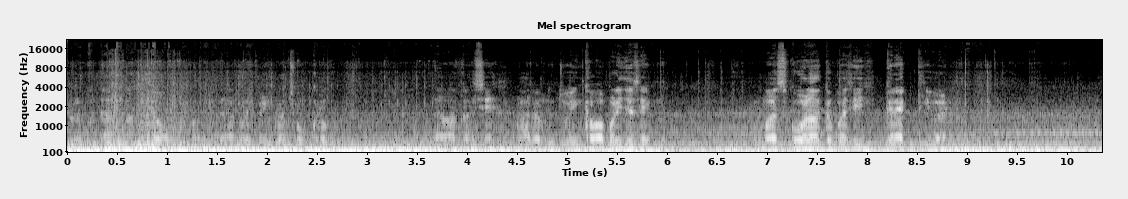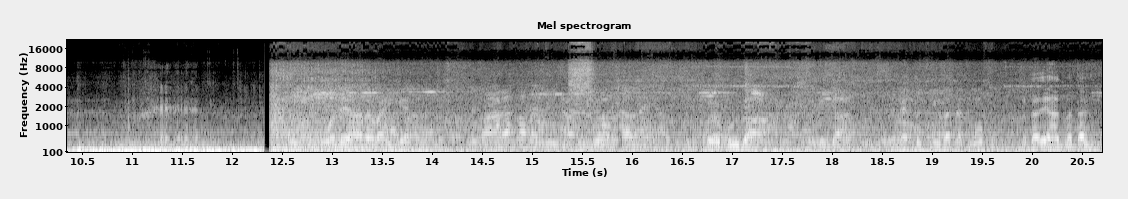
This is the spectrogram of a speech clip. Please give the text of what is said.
પ્રભુદાસનો થયો. પ્રભુદાસનો એક ભાઈનો છોકરો દવા કરશે આરામનું જોઈને ખબર પડી જશે. એમને મસ્કોળા કે પછી ક્રેકથી વાળ. અને આરવ આવી ગયા બતા દે હાથ બતાવી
